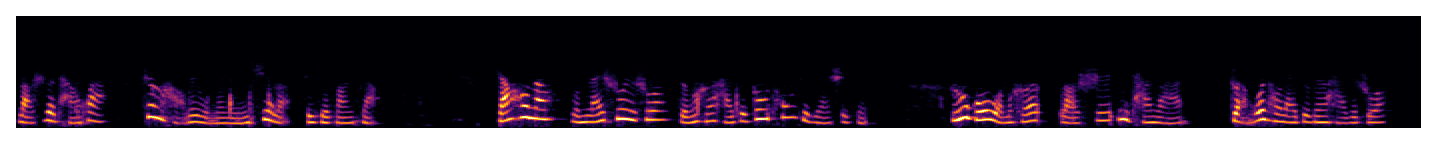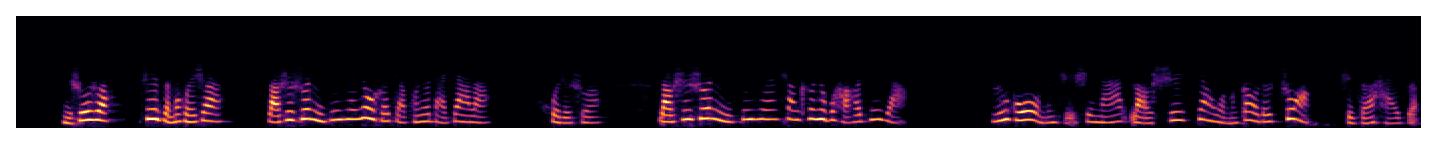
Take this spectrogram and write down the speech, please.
老师的谈话正好为我们明确了这些方向。然后呢，我们来说一说怎么和孩子沟通这件事情。如果我们和老师一谈完，转过头来就跟孩子说：“你说说这是怎么回事？”老师说你今天又和小朋友打架了，或者说老师说你今天上课又不好好听讲。如果我们只是拿老师向我们告的状指责孩子，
